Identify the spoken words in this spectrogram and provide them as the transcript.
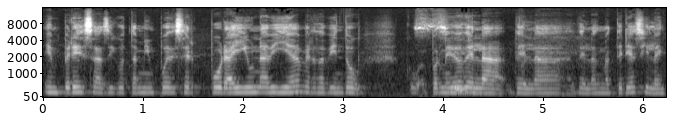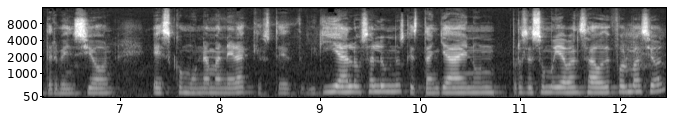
empresas. Digo, también puede ser por ahí una vía, ¿verdad? Viendo por medio de, la, de, la, de las materias y la intervención, es como una manera que usted guía a los alumnos que están ya en un proceso muy avanzado de formación,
